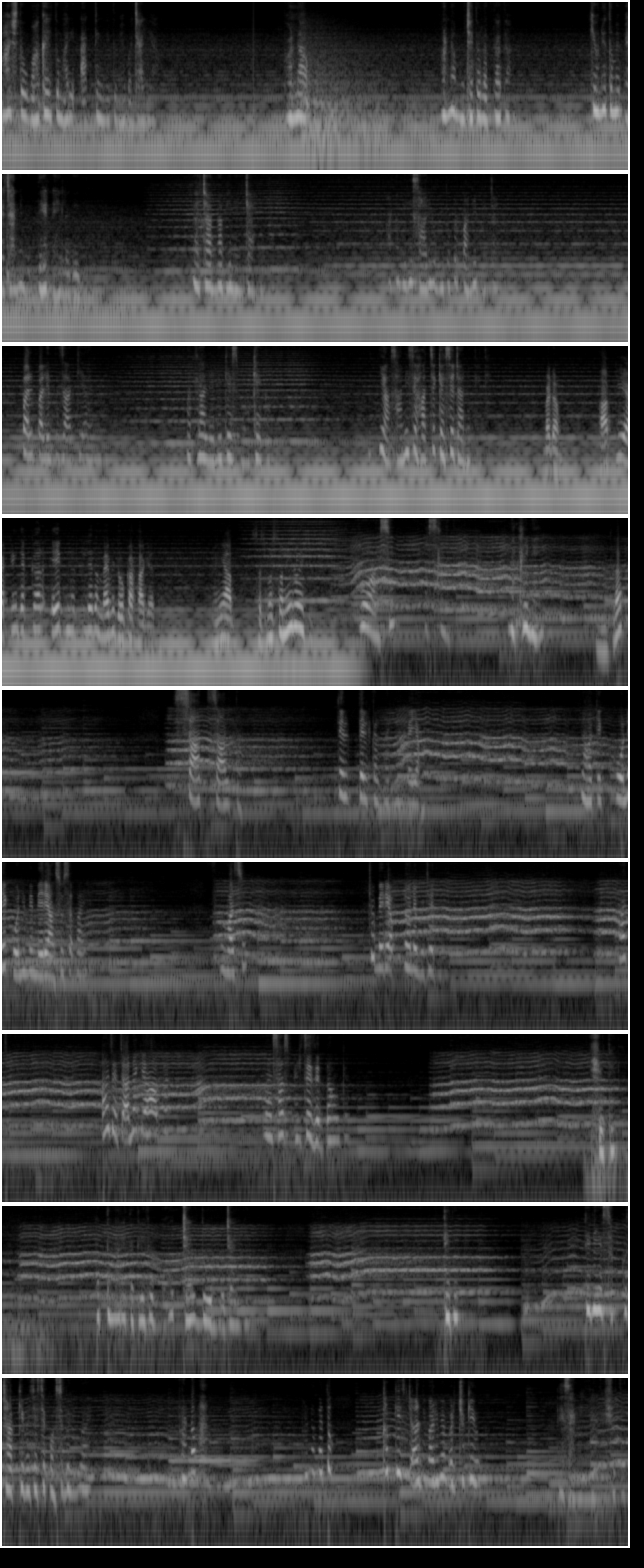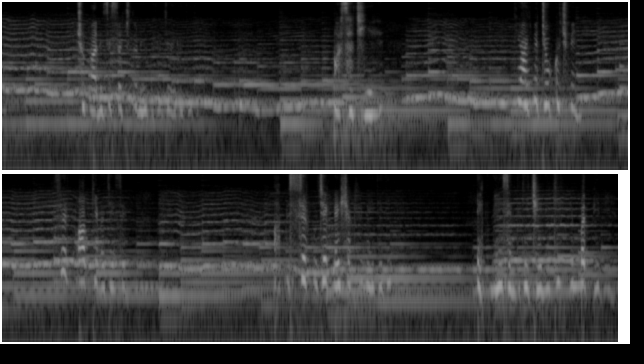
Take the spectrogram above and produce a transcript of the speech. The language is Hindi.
आज तो वाकई तुम्हारी एक्टिंग ने तुम्हें बचा लिया। वरना वरना मुझे तो लगता था कि उन्हें तुम्हें पहचानने में देर नहीं लगेगी। पहचानना भी नहीं वरना मेरी सारी उम्मीदों पर पानी फिर जाता। पल पल इंतज़ार किया है मैंने। बदला लेने के इस मौके का। इतनी आसानी से हाथ से कैसे जाने दी थी मैडम आपकी एक्टिंग देखकर एक मिनट के लिए तो मैं भी धोखा खा गया था। कहीं आप सचमुच तो नहीं रोई थी? वो आँसू असली नकली नहीं। मतलब? सात साल तक तिल तिल कर हूँ मैं यहाँ यहाँ के कोने कोने में मेरे आँसू समाये वो आँसू जो मेरे अपनों ने मुझे दिए आज आज अचानक यहाँ आकर एहसास फिर से ज़िंदा हो गया श्रुति अब तुम्हारी तकलीफें बहुत जल्द दूर हो जाएँगी। दीदी दीदी ये सब कुछ आपकी वजह से पॉसिबल हुआ है। वरना वरना मैं तो कब की इस चार दीवारी में मर चुकी हूँ। ऐसा नहीं है श्रुति। छुपाने से सच तो नहीं बदल जाएगा। और सच ये है कि आज मैं जो कुछ भी सिर्फ़ आपकी वजह से आपने सिर्फ़ मुझे एक नई शक्ल नहीं दी थी, एक नई ज़िंदगी जीने की हिम्मत भी दी है।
